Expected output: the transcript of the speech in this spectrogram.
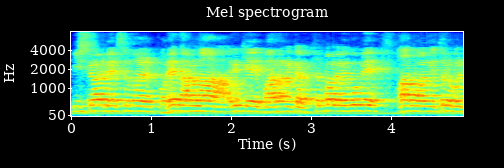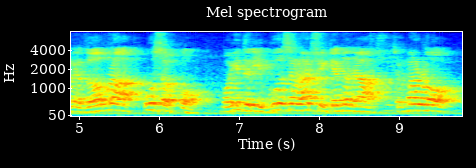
이스라엘 백성을 보내달라 이렇게 말하니까 정말 애굽의 바로 왕이 들어볼 때 너무나 웃었고 뭐 이들이 무엇을 할 수 있겠느냐 정말로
